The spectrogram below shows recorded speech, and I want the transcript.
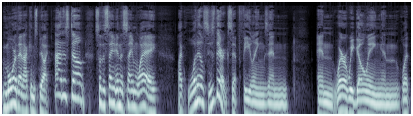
more than I can just be like, I just don't. So the same in the same way, like what else is there except feelings and and where are we going and what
